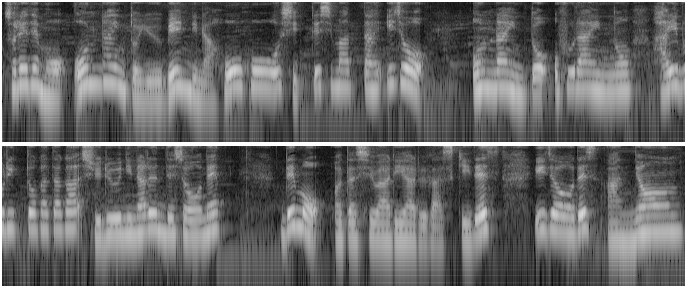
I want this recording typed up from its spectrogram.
それでもオンラインという便利な方法を知ってしまった以上オンラインとオフラインのハイブリッド型が主流になるんでしょうね。でも私はリアルが好きです。以上です。アンニョン。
